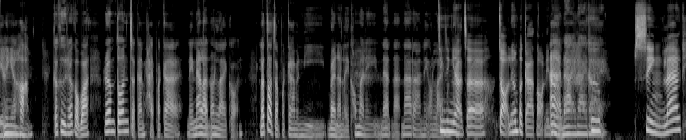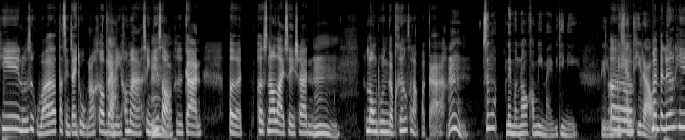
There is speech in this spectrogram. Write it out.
อะไรเงี้ยค่ะอืมก็คือเท่ากับว่าเริ่มต้นจากการขายปากกาในหน้าร้านออนไลน์ก่อน แล้วต่อจากปากกามันมีแบรนด์อะไรเข้ามาในหน้าหน้าหน้าร้านในออนไลน์จริงๆบ้อยากจะเจาะเรื่องปากกาต่อนิดอ่านึงได้ได้ได้คือสิ่งแรกที่รู้สึกว่าตัดสินใจถูกเนาะคือเอาแบรนด์นี้เข้ามา สิ่งที่อืมสองคือการเปิด personalization อืม ลงทุนกับเครื่องสลักปากกา อืมซึ่งในเมืองนอกเขามีไหมวิธีนี้หรือมีแค่ที่เรา มันเป็นเรื่องที่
